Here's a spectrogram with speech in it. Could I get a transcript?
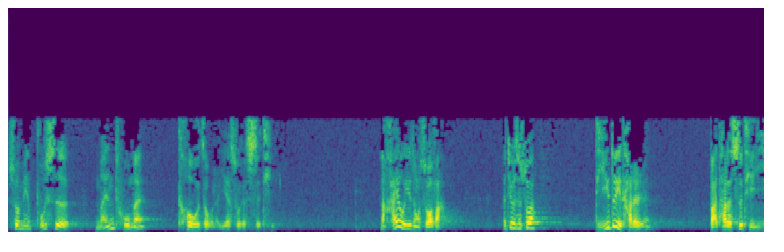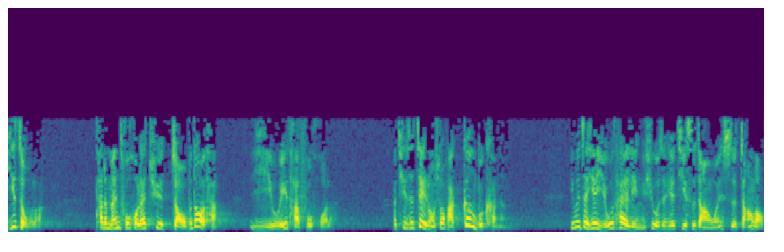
说明不是门徒们偷走了耶稣的尸体。那还有一种说法。就是说，敌对他的人把他的尸体移走了，他的门徒后来却找不到他，以为他复活了。那其实这种说法更不可能，因为这些犹太领袖、这些祭司长、文士、长老，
